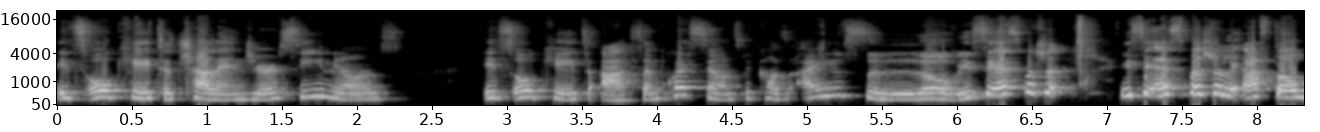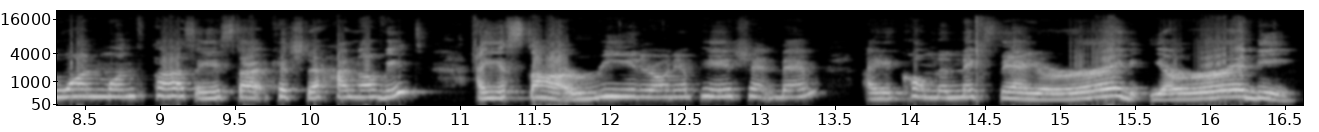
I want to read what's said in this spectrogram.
it's okay to challenge your seniors. It's okay to ask them questions because I used to love, you see, especially, you see, especially after one month pass and you start catch the hang of it and you start read around your patient them and you come the next day and you're ready. You're ready.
